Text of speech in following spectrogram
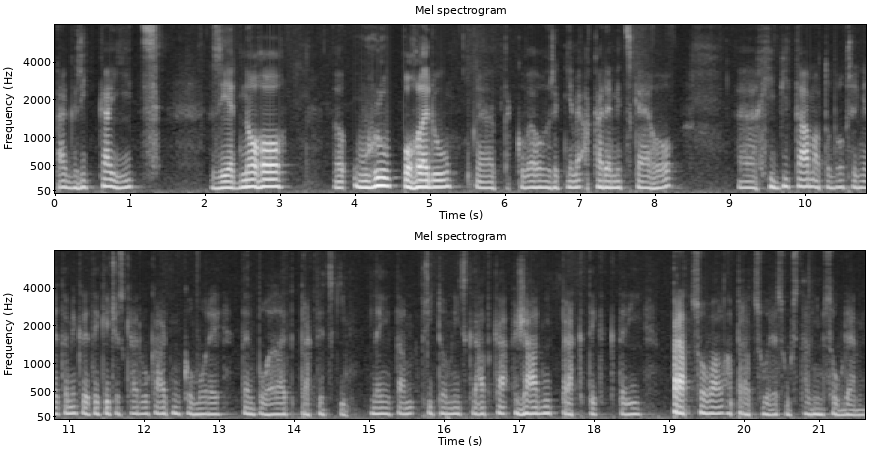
tak říkajíc z jednoho eh, úhlu pohledu, eh, takového, řekněme, akademického, eh, chybí tam, a to bylo předmětem kritiky České advokátní komory, ten pohled praktický. Není tam přítomný zkrátka žádný praktik, který pracoval a pracuje s ústavním soudem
